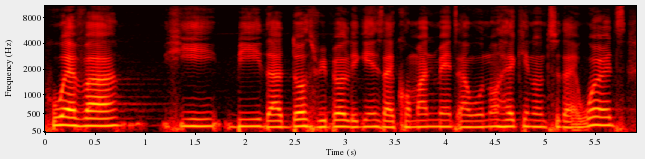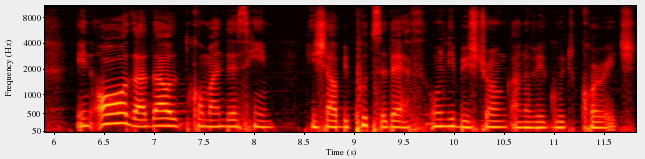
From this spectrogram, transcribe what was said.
Whoever he be that doth rebel against thy commandment and will not hearken unto thy words, in all that thou commandest him, he shall be put to death. Only be strong and of a good courage.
